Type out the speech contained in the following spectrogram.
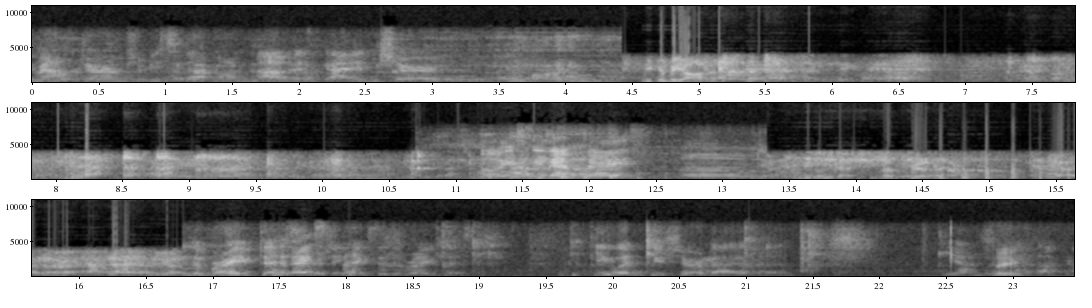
Your mouth germ should be stuck on. Oh, this guy isn't sure. You can be honest. Oh, you see that face? Um, Okay, that's good. The brave testers, Tasty. thanks to the brave testers. You wasn't too sure about it though. Yeah. I'm See? my doctor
